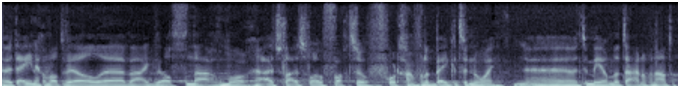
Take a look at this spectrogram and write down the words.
het enige wat wel, eh, waar ik wel vandaag of morgen uitsluitsel over verwacht... is over voortgang van het bekertoernooi. Eh ten meer omdat daar nog een aantal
